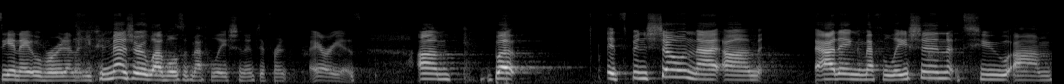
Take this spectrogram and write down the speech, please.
DNA over it and then you can measure levels of methylation in different areas. Um, but it's been shown that um, adding methylation to um,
